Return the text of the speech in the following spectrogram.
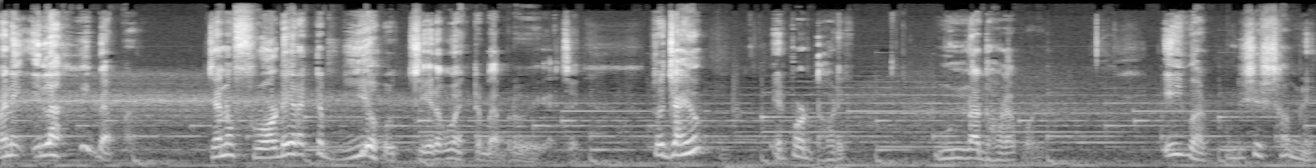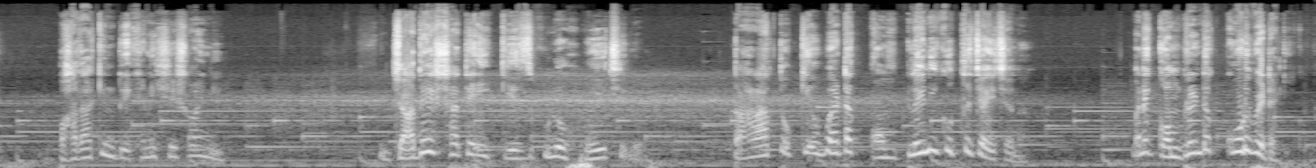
মানে এলাহি ব্যাপার। যেন ফ্রডের একটা বিয়ে হচ্ছে, এরকম একটা ব্যাপার হয়ে গেছে। তো যাই হোক, এরপর ধরে, মুন্না ধরা পড়ে। এইবার পুলিশের সামনে বাধা কিন্তু এখানে শেষ হয়নি। যাদের সাথে এই কেসগুলো হয়েছিল, তারা তো কেউ একটা কমপ্লেনই করতে চাইছে না। মানে কমপ্লেনটা করবেটা কি করে?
